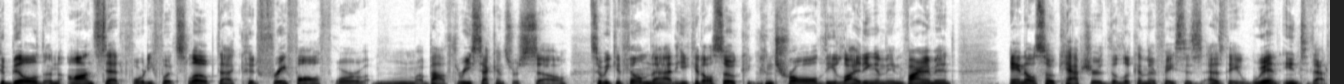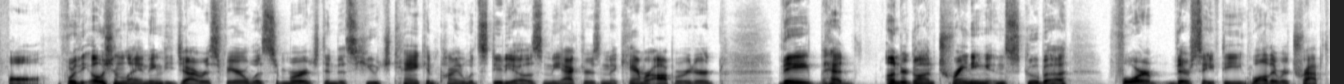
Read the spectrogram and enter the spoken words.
to build an onset 40 foot slope that could free fall for mm, about three seconds or so. So he could film that. He could also c- control the lighting and the environment and also capture the look on their faces as they went into that fall. For the ocean landing, the gyrosphere was submerged in this huge tank in Pinewood Studios, and the actors and the camera operator they had undergone training in scuba for their safety while they were trapped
